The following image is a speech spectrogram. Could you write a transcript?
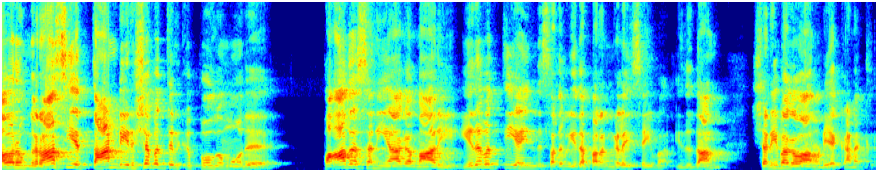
அவர் உங்கள் ராசியை தாண்டி ரிஷபத்திற்கு போகும்போது பாத சனியாக மாறி இருபத்தி ஐந்து சதவிகித பலன்களை செய்வார். இதுதான் சனி பகவானுடைய கணக்கு.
